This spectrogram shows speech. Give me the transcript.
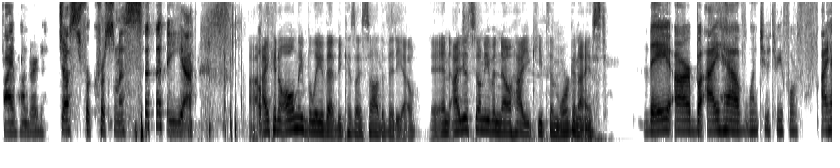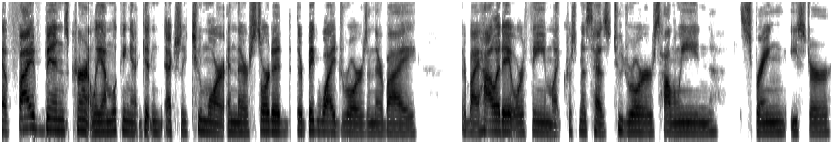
500 just for Christmas. yeah. I can only believe that because I saw the video, and I just don't even know how you keep them organized. They are, but I have one, two, three, four. F- I have five bins currently. I'm looking at getting actually two more, and they're sorted. They're big, wide drawers, and they're by they're by holiday or theme. Like Christmas has two drawers, Halloween, spring, Easter.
